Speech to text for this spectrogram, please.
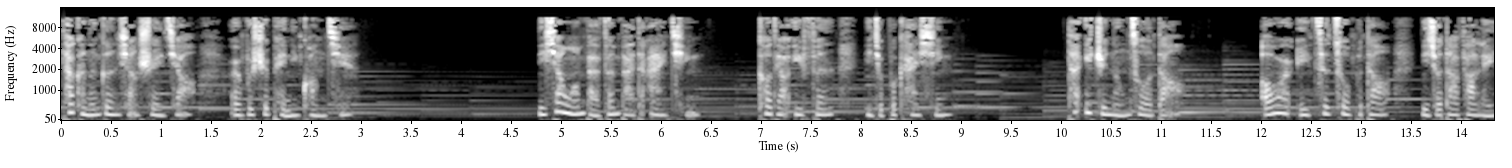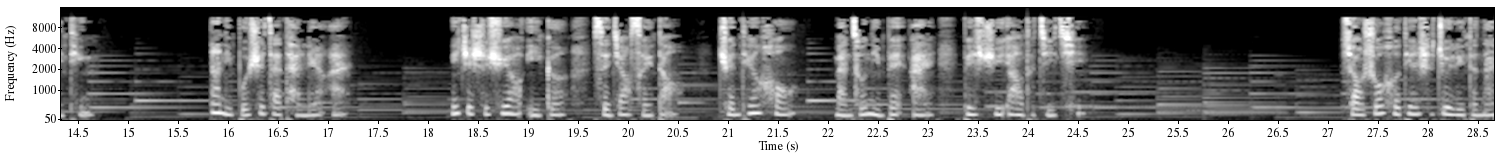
他可能更想睡觉，而不是陪你逛街。你向往百分百的爱情，扣掉一分你就不开心。他一直能做到，偶尔一次做不到你就大发雷霆。那你不是在谈恋爱，你只是需要一个随叫随到、全天候满足你被爱、被需要的机器。小说和电视剧里的男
